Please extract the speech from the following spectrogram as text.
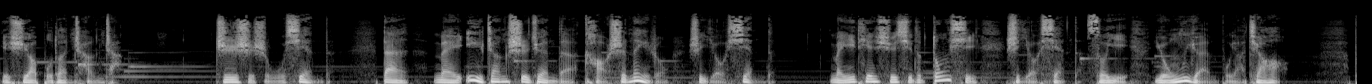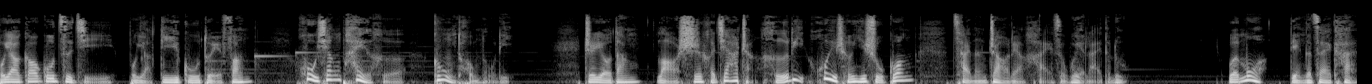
也需要不断成长。知识是无限的，但每一张试卷的考试内容是有限的，每一天学习的东西是有限的。所以，永远不要骄傲，不要高估自己，不要低估对方，互相配合，共同努力。只有当老师和家长合力汇成一束光，才能照亮孩子未来的路。文末点个再看，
